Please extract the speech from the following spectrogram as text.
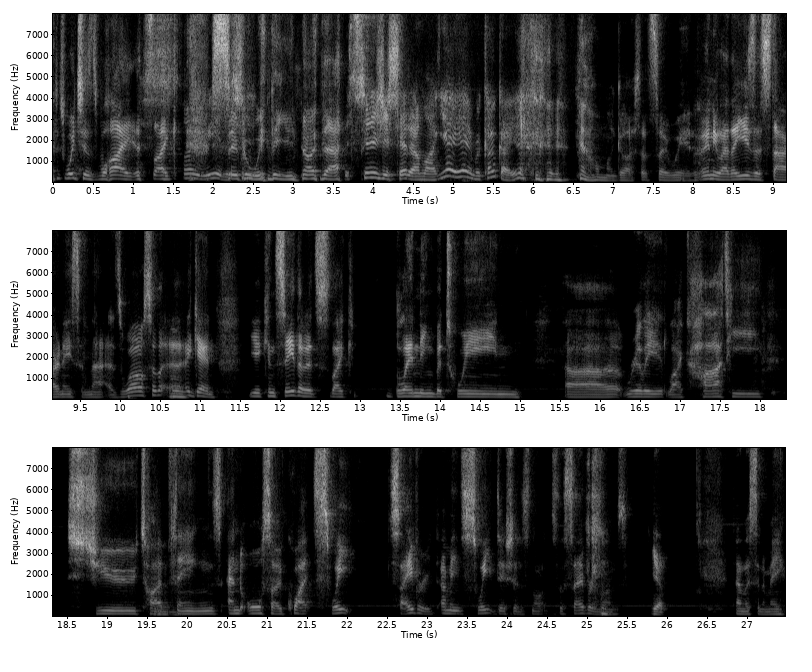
which is why it's like so weird. Super weird that you know that. As soon as you said it, I'm like, yeah, yeah, Rococo, yeah. Oh my gosh, that's so weird. Anyway, they use a star anise in that as well. So that, Mm. again, you can see that it's like blending between uh, really like hearty stew type Mm. things and also quite sweet, savory. I mean, sweet dishes, not the savory ones. Yep. Don't listen to me.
